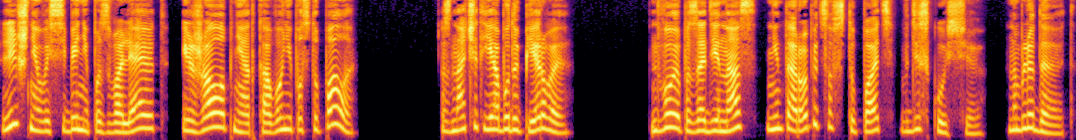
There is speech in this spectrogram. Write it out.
Лишнего себе не позволяют, и жалоб ни от кого не поступало. Значит, я буду первая. Двое позади нас не торопятся вступать в дискуссию, наблюдают.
